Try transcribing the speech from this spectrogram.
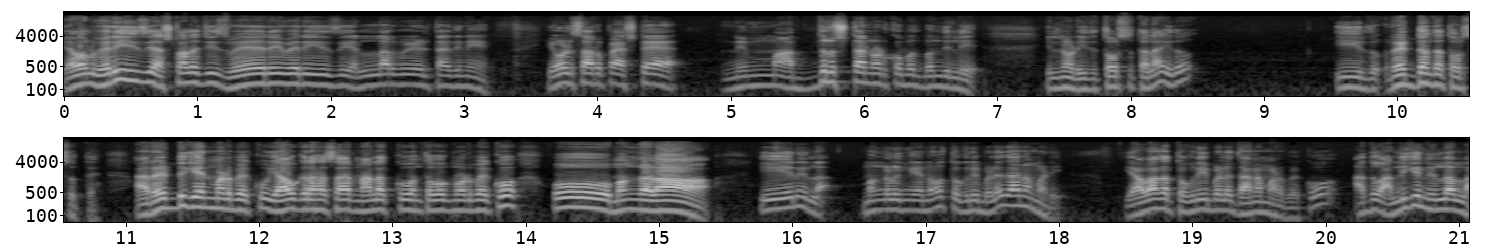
ಯಾವಾಗಲೂ very easy astrology is very very easy ಎಲ್ಲರಿಗೂ ಹೇಳ್ತಾ ಇದ್ದೀನಿ. ಏಳು ಸಾವಿರ ರೂಪಾಯಿ ಅಷ್ಟೇ ನಿಮ್ಮ ಅದೃಷ್ಟ ನೋಡ್ಕೊಬೋದು ಬಂದಿಲ್ಲಿ. ಇಲ್ಲಿ ನೋಡಿ, ಇದು ತೋರಿಸುತ್ತಲ್ಲ, ಇದು ಇದು ರೆಡ್ ಅಂತ ತೋರಿಸುತ್ತೆ. ಆ ರೆಡ್ಗೆ ಏನು ಮಾಡಬೇಕು? ಯಾವ ಗ್ರಹ ಸರ್? ನಾಲ್ಕು ಅಂತ ಹೋಗಿ ನೋಡಬೇಕು. ಓ, ಮಂಗಳ. ಏನಿಲ್ಲ. ಮಂಗಳಂಗೇನೋ ತೊಗರಿಬೇಳೆ ದಾನ ಮಾಡಿ. ಯಾವಾಗ ತೊಗರಿಬೇಳೆ ದಾನ ಮಾಡಬೇಕು? ಅದು ಅಲ್ಲಿಗೆ ನಿಲ್ಲಲ್ಲ.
